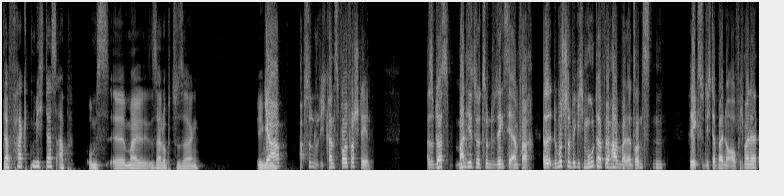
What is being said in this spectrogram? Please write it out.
da fuckt mich das ab, um es äh, mal salopp zu sagen. Irgendwie. Ja, absolut. Ich kann es voll verstehen. Also du hast manche Situationen, du denkst dir einfach, also du musst schon wirklich Mut dafür haben, weil ansonsten regst du dich dabei nur auf. Ich meine,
